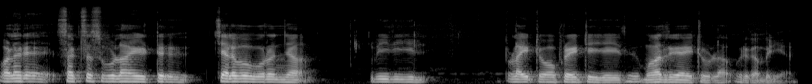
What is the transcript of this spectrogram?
വളരെ സക്സസ്ഫുള്ളായിട്ട് ചിലവ് കുറഞ്ഞ രീതിയിൽ ഫ്ലൈറ്റ് ഓപ്പറേറ്റ് ചെയ്ത് മാതൃകയായിട്ടുള്ള ഒരു കമ്പനിയാണ്.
